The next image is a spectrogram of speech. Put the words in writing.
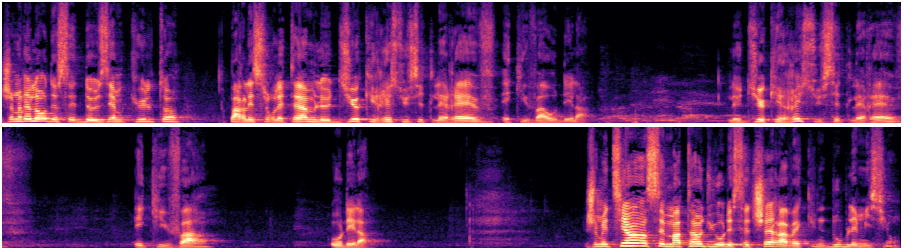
J'aimerais lors de ce deuxième culte parler sur le thème Le Dieu qui ressuscite les rêves et qui va au-delà le Dieu qui ressuscite les rêves et qui va au-delà. Je me tiens ce matin du haut de cette chair avec une double émission.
